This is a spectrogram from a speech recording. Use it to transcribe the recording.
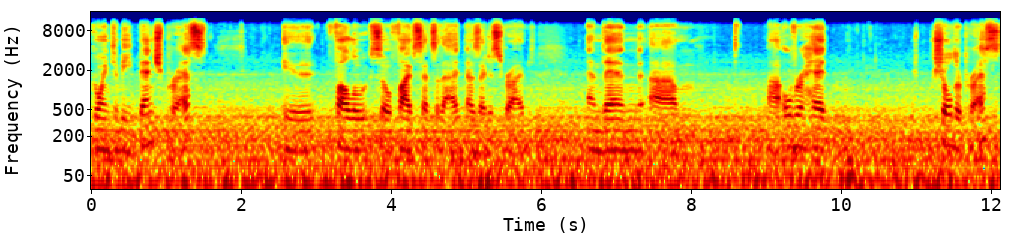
going to be bench press. Follow so five sets of that as I described, and then um, uh, overhead shoulder press,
